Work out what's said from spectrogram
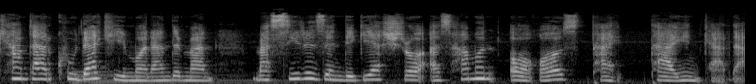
کمتر کودکی مانند من مسیر زندگیش را از همان آغاز تعیین کرده.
